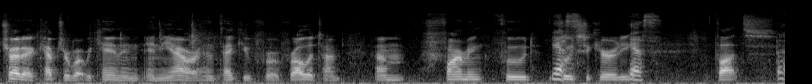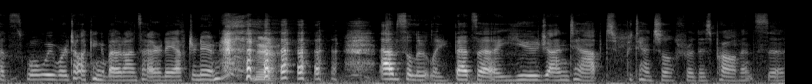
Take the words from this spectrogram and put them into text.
try to capture what we can in, in the hour, and thank you for, for all the time. Um, farming, food, Yes. food security, Yes. Thoughts. That's what we were talking about on Saturday afternoon. Yeah. Absolutely, that's a huge untapped potential for this province. Uh,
